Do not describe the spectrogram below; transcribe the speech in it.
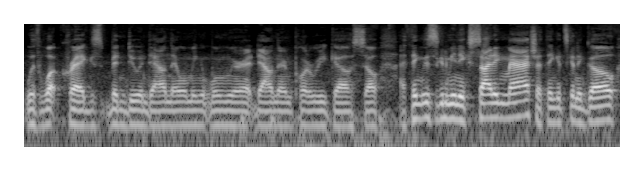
with what Craig's been doing down there when we when we were down there in Puerto Rico. So I think this is going to be an exciting match. I think it's going to go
